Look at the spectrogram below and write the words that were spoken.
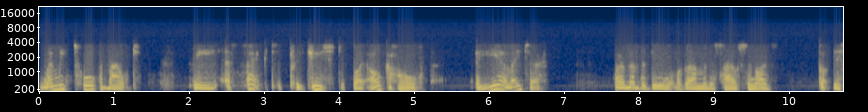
when we talk about the effect produced by alcohol, a year later, I remember being at my grandmother's house, and I've got this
